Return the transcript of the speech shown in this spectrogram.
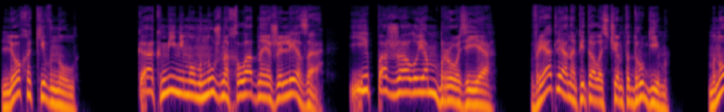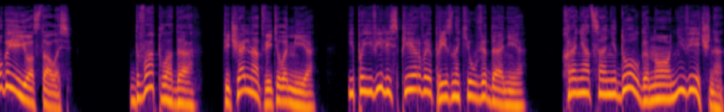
Леха кивнул. «Как минимум нужно хладное железо и, пожалуй, амброзия. Вряд ли она питалась чем-то другим. Много ее осталось?» «Два плода», — печально ответила Мия. «И появились первые признаки увядания. Хранятся они долго, но не вечно.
